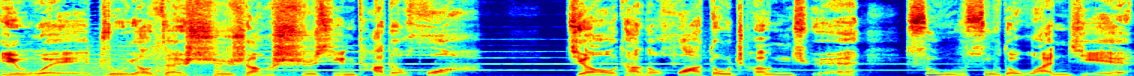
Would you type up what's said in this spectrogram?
因为主要在世上施行他的话，叫他的话都成全，速速的完结。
